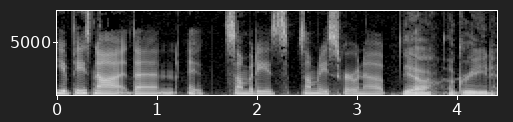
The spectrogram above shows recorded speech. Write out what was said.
If he's not, then it, somebody's somebody's screwing up. yeah, agreed.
